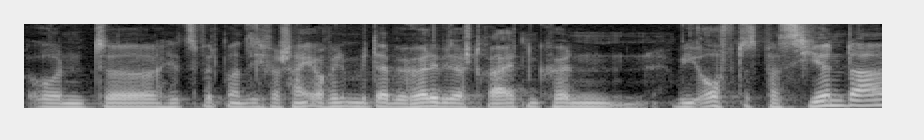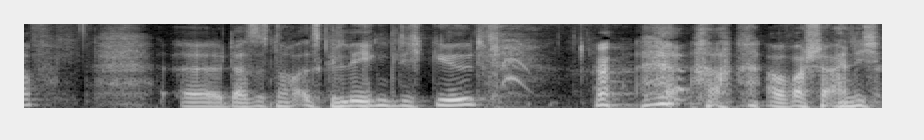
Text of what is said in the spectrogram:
Und äh, jetzt wird man sich wahrscheinlich auch mit der Behörde wieder streiten können, wie oft es passieren darf, äh, dass es noch als gelegentlich gilt. Aber wahrscheinlich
